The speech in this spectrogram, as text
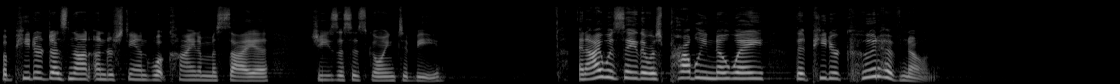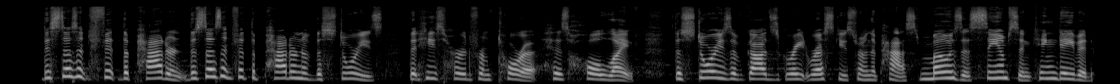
but Peter does not understand what kind of Messiah Jesus is going to be. And I would say there was probably no way that Peter could have known. This doesn't fit the pattern. This doesn't fit the pattern of the stories that he's heard from Torah his whole life. The stories of God's great rescues from the past Moses, Samson, King David.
